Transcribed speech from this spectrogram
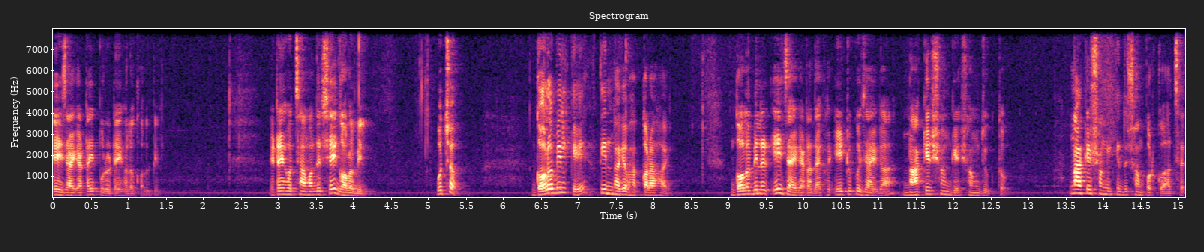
এই জায়গাটাই পুরোটাই হলো গলবিল। এটাই হচ্ছে আমাদের সেই গলবিল। বুঝছ? গলবিলকে তিন ভাগে ভাগ করা হয়। গলবিলের এই জায়গাটা দেখো, এইটুকু জায়গা নাকের সঙ্গে সংযুক্ত। নাকের সঙ্গে কিন্তু সম্পর্ক আছে।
